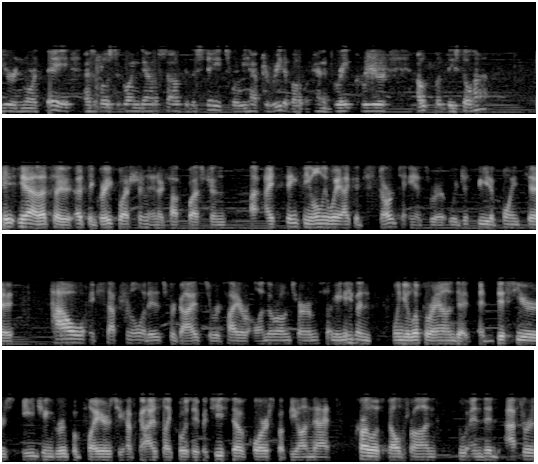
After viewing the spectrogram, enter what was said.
here in North Bay as opposed to going down south to the States where we have to read about what kind of great career output they still have? Yeah, that's a that's a great question and a tough question. I, I think the only way I could start to answer it would just be to point to how exceptional it is for guys to retire on their own terms. I mean, even when you look around at, at this year's aging group of players, you have guys like Jose Bautista, of course, but beyond that, Carlos Beltran, who ended after a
